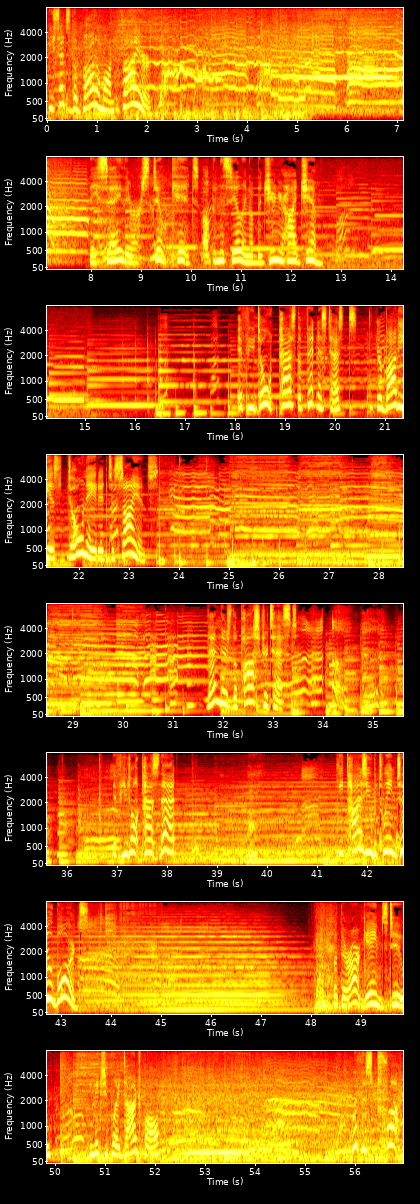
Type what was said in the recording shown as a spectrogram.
He sets the bottom on fire. They say there are still kids up in the ceiling of the junior high gym. If you don't pass the fitness tests, your body is donated to science. Then there's the posture test. If you don't pass that, he ties you between two boards. But there are games too. He makes you play dodgeball with his truck.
